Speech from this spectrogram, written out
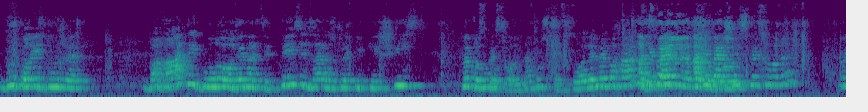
був колись дуже багатий, було 11 тисяч, зараз вже тільки 6. Ви посписували, так? Тому списували ми багато. А тепер, а тепер що списували? Ви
